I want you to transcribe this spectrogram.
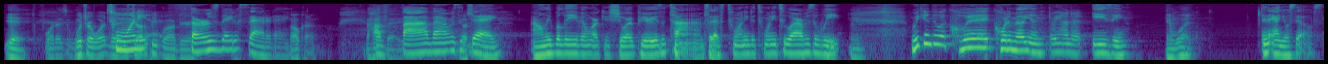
Yeah, four days a week. Which are what days? Tell 20 the people out there. Thursday to Saturday. Okay. the hot days. five hours a That's day. I only believe in working short periods of time. So that's 20 to 22 hours a week. Mm. We can do a quick, quarter million, 300, easy And what? in annual sales.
